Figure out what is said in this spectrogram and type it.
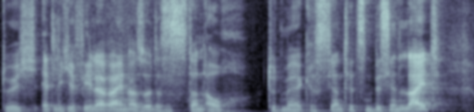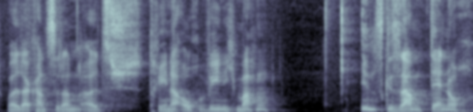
durch etliche Fehler rein. Also das ist dann auch, tut mir Christian Titz ein bisschen leid, weil da kannst du dann als Trainer auch wenig machen. Insgesamt dennoch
